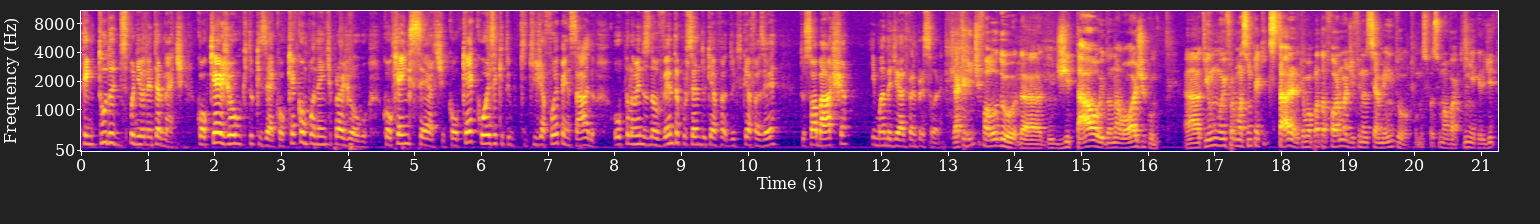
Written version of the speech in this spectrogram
Tem tudo disponível na internet. Qualquer jogo que tu quiser, qualquer componente para jogo, qualquer insert, qualquer coisa que, tu, que, que já foi pensado, ou pelo menos 90% do que, é do que tu quer fazer, tu só baixa e manda direto para a impressora. Já que a gente falou do, da- do digital e do analógico, ah, tem uma informação que a Kickstarter, que é uma plataforma de financiamento, como se fosse uma vaquinha, acredito,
